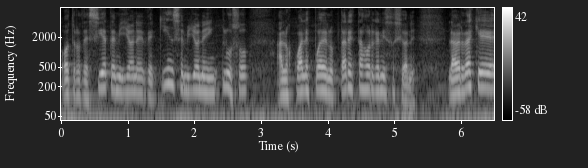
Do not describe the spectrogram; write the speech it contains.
otros de 7 millones, de 15 millones incluso, a los cuales pueden optar estas organizaciones. La verdad es que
